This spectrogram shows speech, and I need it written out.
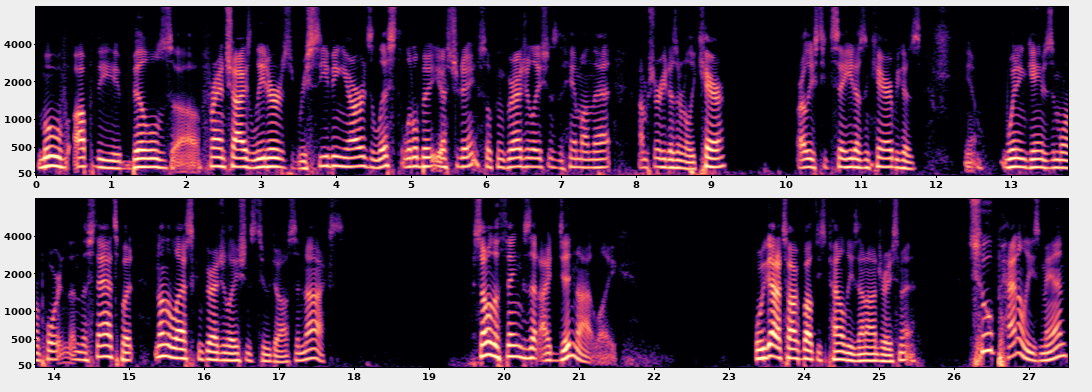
move up the Bills uh, franchise leaders receiving yards list a little bit yesterday. So congratulations to him on that. I'm sure he doesn't really care, or at least he'd say he doesn't care because you know winning games is more important than the stats. But nonetheless, congratulations to Dawson Knox. Some of the things that I did not like. We got to talk about these penalties on Andre Smith. Two penalties, man.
